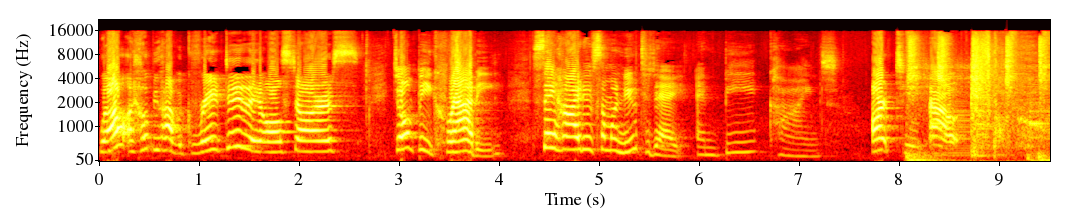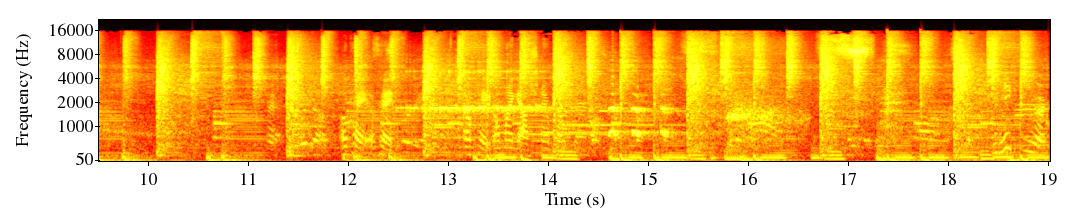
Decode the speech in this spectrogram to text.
Well, I hope you have a great day today, All Stars. Don't be crabby. Say hi to someone new today and be kind. Art team out. Okay, okay. Okay, oh my gosh, New York,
